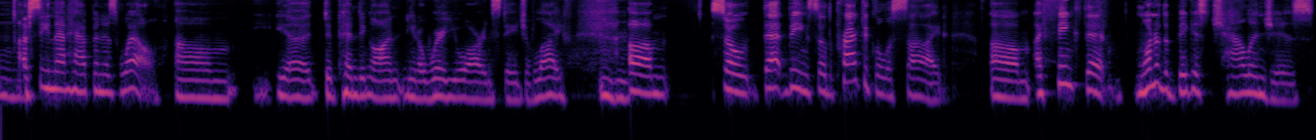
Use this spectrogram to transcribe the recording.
Mhm. I've seen that happen as well. Um, yeah, depending on you know where you are in stage of life. So that being so, the practical aside, um, I think that one of the biggest challenges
